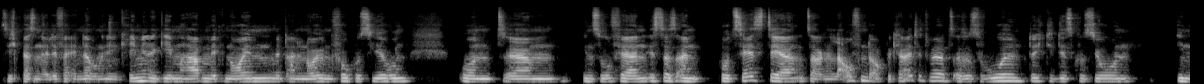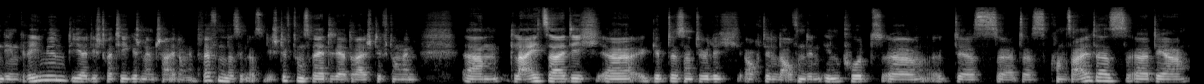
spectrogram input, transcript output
sich personelle Veränderungen in den Gremien ergeben haben mit, neuen, mit einer neuen Fokussierung. Und ähm, insofern ist das ein Prozess, der sagen laufend auch begleitet wird, also sowohl durch die Diskussion in den Gremien, die ja die strategischen Entscheidungen treffen. Das sind also die Stiftungsräte der drei Stiftungen. Ähm, gleichzeitig äh, gibt es natürlich auch den laufenden Input äh, des, äh, des Consulters, äh, der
